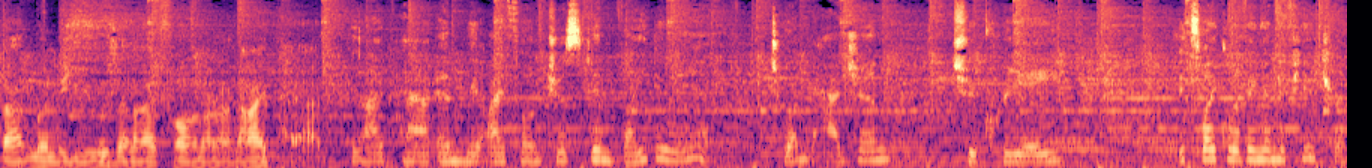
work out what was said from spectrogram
I'm going to use an iPhone or an iPad. The iPad and the iPhone just invite you in to imagine, to create. It's like living in the future.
